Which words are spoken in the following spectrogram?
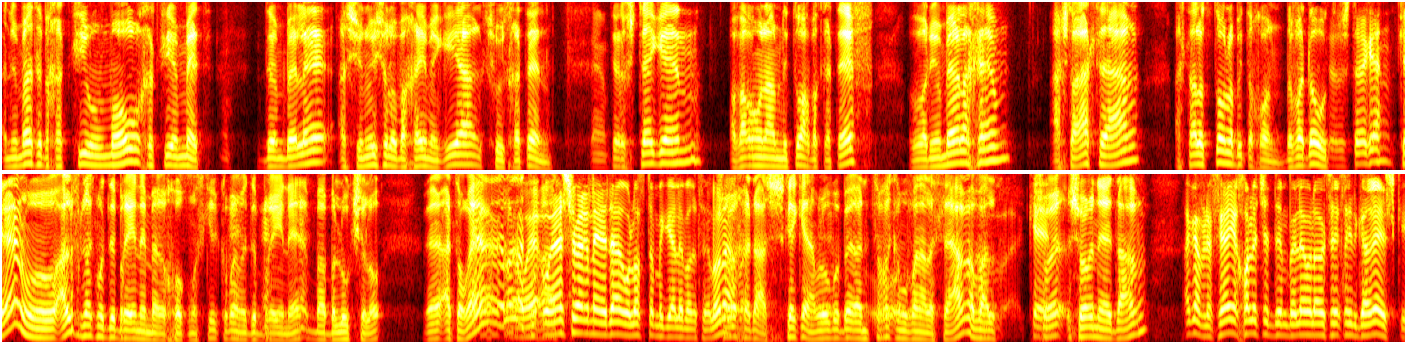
אני אומר את זה בחצי הומור, חצי אמת. דמבלה, השינוי שלו בחיים הגיע כשהוא התחתן. כן. טרשטגן עבר אומנם ניתוח בכתף, אבל אני אומר לכם, השתלת שיער עשתה לו טוב לביטחון, בוודאות. כן, הוא א' נראה כמו דה בריינה מרחוק, מזכיר כל פעם את דה בריינה בלוק שלו. רואה, לא יודע, הוא היה- אתה- הוא היה שוער נהדר, הוא לא סתם מגיע לברצלונה. שוער חדש, כן כן, אבל אני צוחק כמובן על השיער, אבל כן. שוער נהדר. אגב, לפי היכולת של דמבלה אולי הוא צריך להתגרש, כי...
